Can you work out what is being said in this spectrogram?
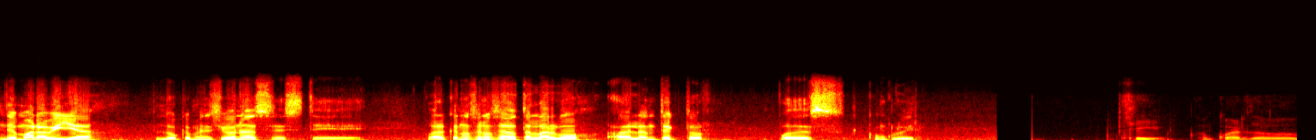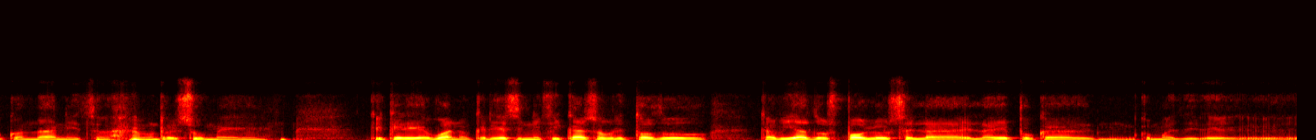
de maravilla lo que mencionas, este, para que no se nos haga tan largo, adelante Héctor, puedes concluir. Sí, concuerdo con Dani, un resumen que quería, bueno, quería significar sobre todo que había dos polos en la, en la época, como eh,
